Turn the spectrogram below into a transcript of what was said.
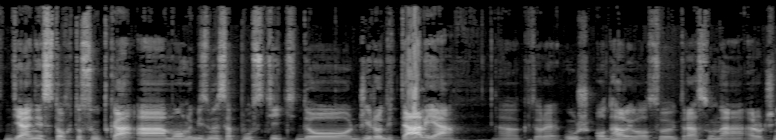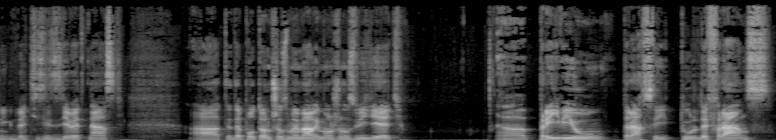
diane z tohto súdka a mohli by sme sa pustiť do Giro d'Italia, uh, ktoré už odhalilo svoju trasu na ročník 2019. A teda potom, čo sme mali možnosť vidieť uh, preview trasy Tour de France,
